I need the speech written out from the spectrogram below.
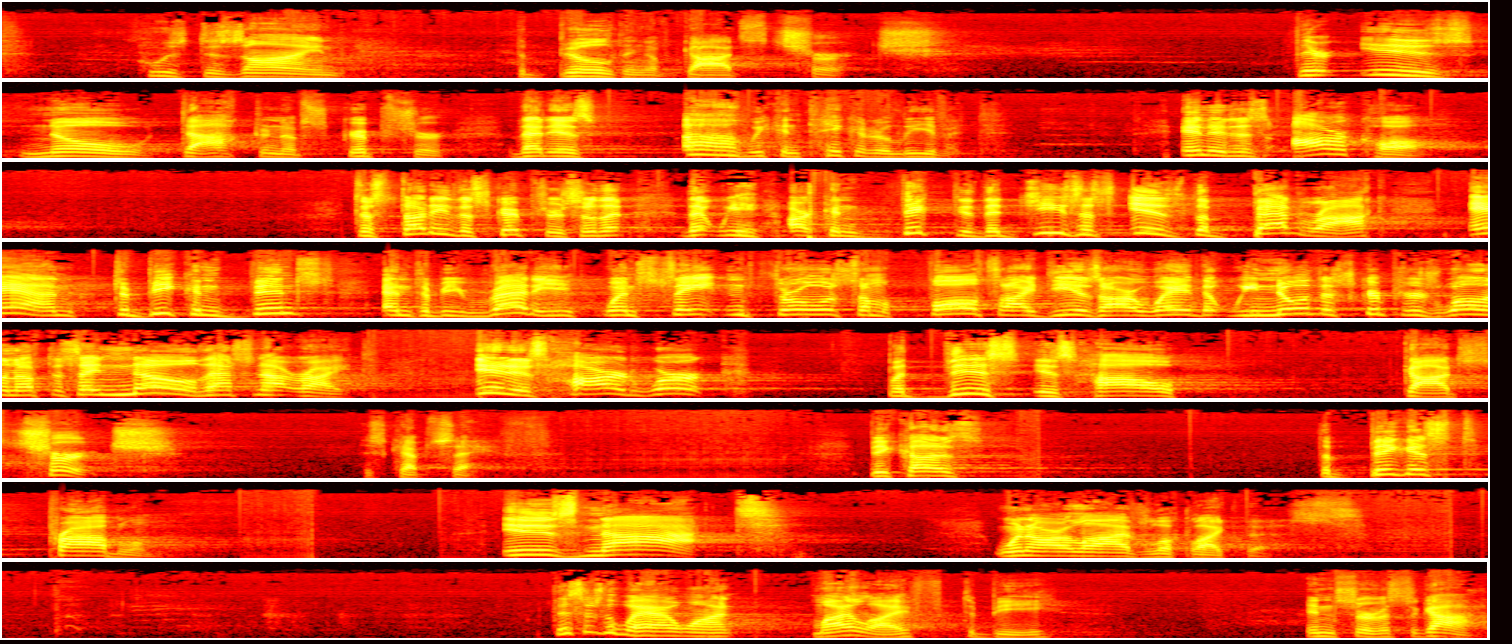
who has designed the building of God's church. There is no doctrine of Scripture that is, ah, oh, we can take it or leave it. And it is our call to study the Scriptures so that, that we are convicted that Jesus is the bedrock and to be convinced and to be ready when Satan throws some false ideas our way that we know the scriptures well enough to say, no, that's not right. It is hard work, but this is how God's church is kept safe. Because the biggest problem is not when our lives look like this. This is the way I want my life to be in service to God.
